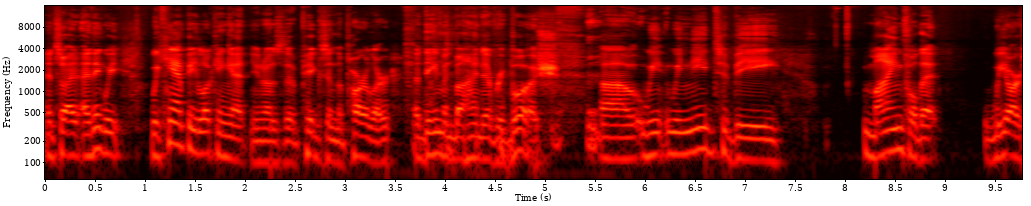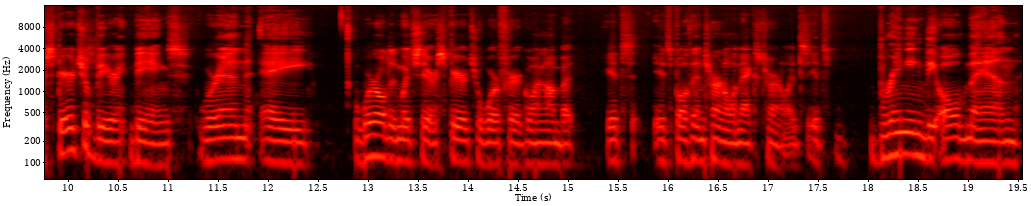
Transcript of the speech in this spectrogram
And so I, I, think we, we can't be looking at, you know, as the pigs in the parlor, a demon behind every bush. Uh, we, we need to be mindful that we are spiritual be- beings. We're in a world in which there is spiritual warfare going on, but it's it's both internal and external. It's it's bringing the old man,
